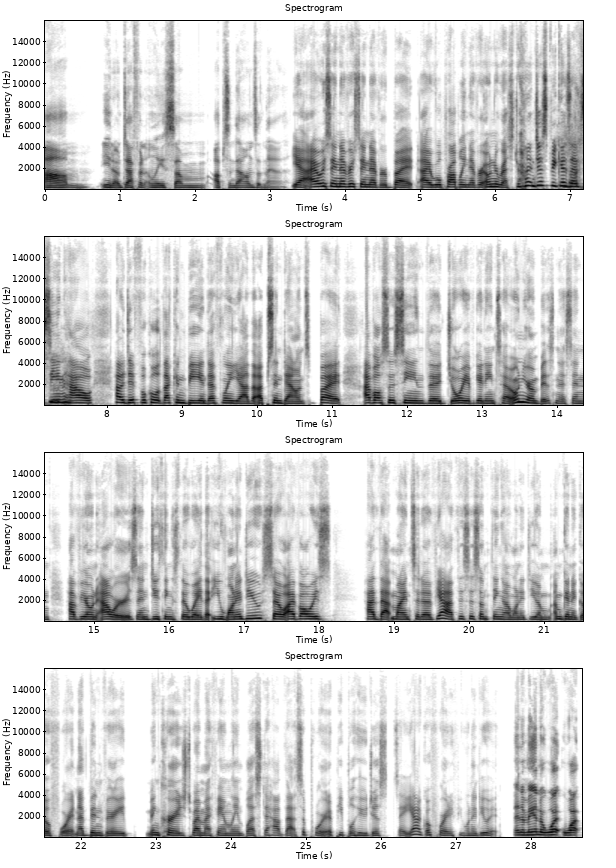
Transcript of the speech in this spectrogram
um, you know, definitely some ups and downs in that. Yeah, I always say never say never, but I will probably never own a restaurant just because I've seen how how difficult that can be and definitely yeah, the ups and downs, but I've also seen the joy of getting to own your own business and have your own hours and do things the way that you want to do. So I've always had that mindset of, yeah, if this is something I want to do, I'm I'm going to go for it. And I've been very encouraged by my family and blessed to have that support of people who just say, yeah, go for it if you want to do it. And Amanda, what what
